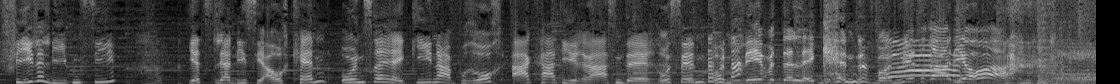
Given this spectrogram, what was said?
viele lieben sie. Jetzt lernt ihr sie auch kennen. Unsere Regina Bruch, aka die rasende Russin und lebende Legende von Hitradio Ohr.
